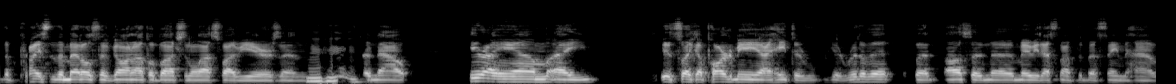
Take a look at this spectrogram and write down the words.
the price of the metals have gone up a bunch in the last five years, and mm-hmm. so now here I am. I it's like a part of me. I hate to get rid of it, but also know maybe that's not the best thing to have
